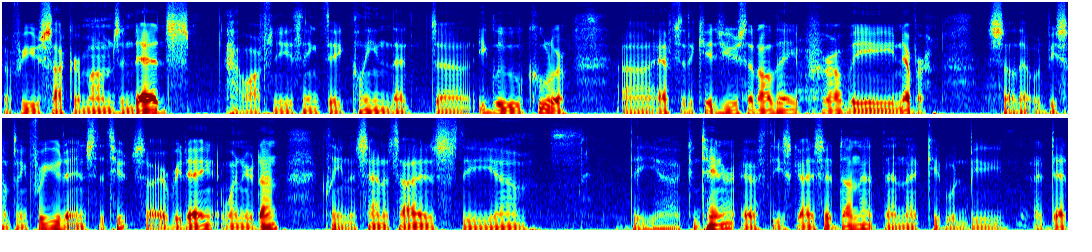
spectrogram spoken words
So for you soccer moms and dads, how often do you think they clean that uh, igloo cooler uh, after the kids use it all day? Probably never. So that would be something for you to institute. So every day when you're done, clean and sanitize the um, the uh, container. If these guys had done that, then that kid wouldn't be dead.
